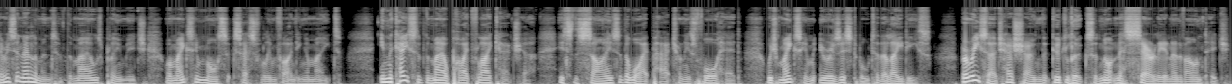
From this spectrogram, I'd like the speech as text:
there is an element of the male's plumage which makes him more successful in finding a mate. In the case of the male pied flycatcher, it's the size of the white patch on his forehead which makes him irresistible to the ladies. But research has shown that good looks are not necessarily an advantage.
